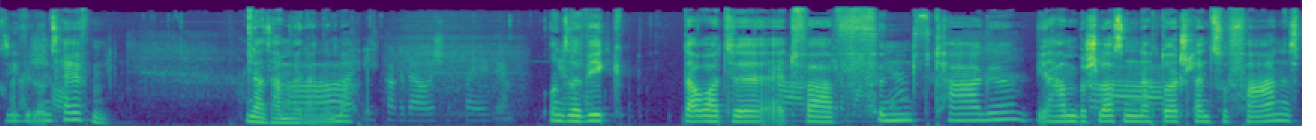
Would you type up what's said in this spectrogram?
sie will uns helfen. Das haben wir dann gemacht. Unser Weg dauerte etwa fünf Tage. Wir haben beschlossen, nach Deutschland zu fahren. Es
